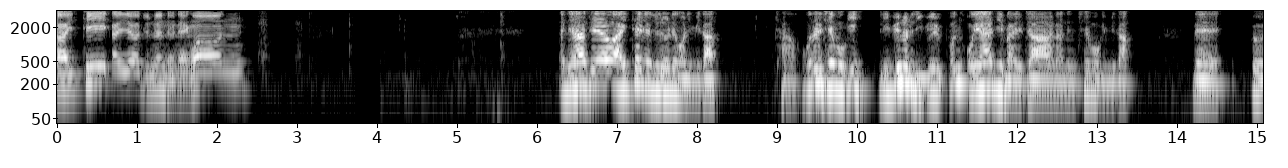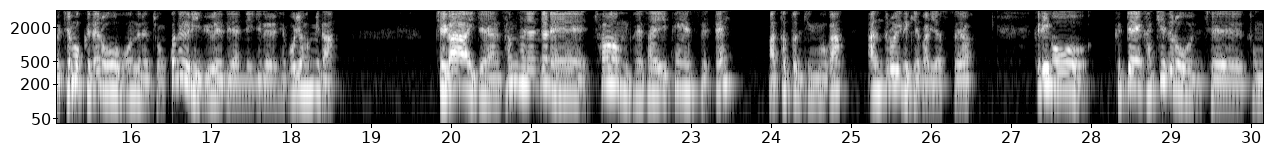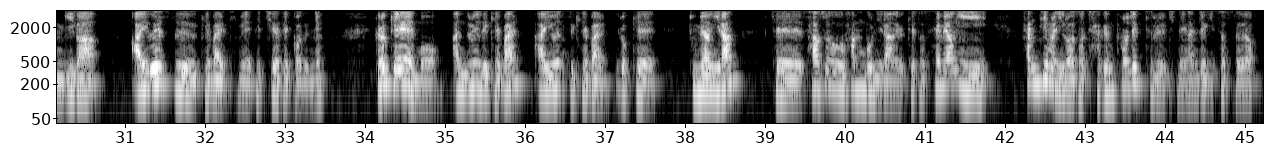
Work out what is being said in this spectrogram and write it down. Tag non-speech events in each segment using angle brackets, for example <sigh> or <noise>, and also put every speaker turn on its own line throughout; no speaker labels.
IT 알려주는 은행원.
안녕하세요. IT 알려주는 은행원입니다. 자, 오늘 제목이 리뷰는 리뷰일 뿐 오해하지 말자라는 제목입니다. 네, 그 제목 그대로 오늘은 좀 코드 리뷰에 대한 얘기를 해보려 합니다. 제가 이제 한 3, 4년 전에 처음 회사에 입행했을 때 맡았던 직무가 안드로이드 개발이었어요. 그리고 그때 같이 들어온 제 동기가 iOS 개발팀에 배치가 됐거든요. 그렇게 뭐 안드로이드 개발, iOS 개발 이렇게 두 명이랑 제 사수 한 분이랑 이렇게 해서 세 명이 한 팀을 이뤄서 작은 프로젝트를 진행한 적이 있었어요.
